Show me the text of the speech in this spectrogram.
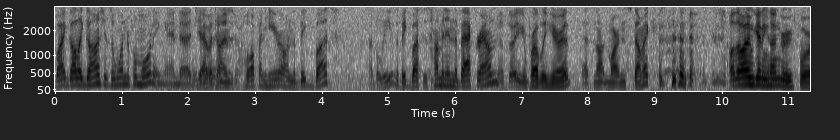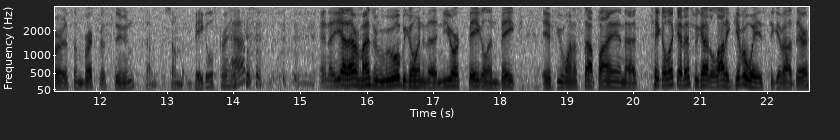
by golly gosh, it's a wonderful morning. And uh, Java Time's hopping here on the big bus, I believe. The big bus is humming in the background. That's right. You can probably hear it. That's not Martin's stomach. Although I'm getting hungry for some breakfast soon. Some some bagels, perhaps. And uh, yeah, that reminds me, we will be going to the New York Bagel and Bake. If you want to stop by and uh, take a look at us, we got a lot of giveaways to give out there.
